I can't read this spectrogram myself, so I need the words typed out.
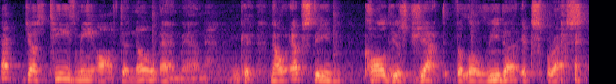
that just teased me off to no end, man. Okay. Now, Epstein called his jet the Lolita Express.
